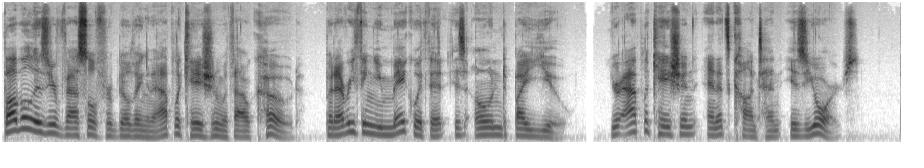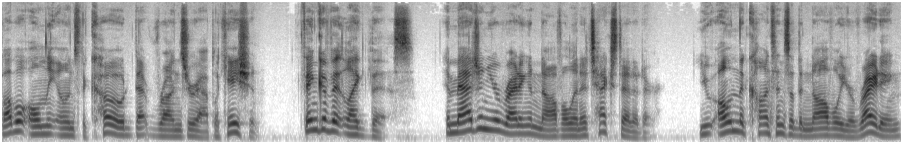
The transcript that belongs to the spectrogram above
Bubble is your vessel for building an application without code, but everything you make with it is owned by you. Your application and its content is yours. Bubble only owns the code that runs your application. Think of it like this Imagine you're writing a novel in a text editor. You own the contents of the novel you're writing,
